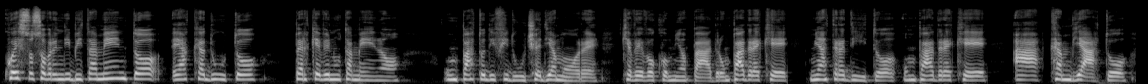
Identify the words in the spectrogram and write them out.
Questo sovraindebitamento è accaduto perché è venuta meno un patto di fiducia e di amore che avevo con mio padre, un padre che mi ha tradito, un padre che ha cambiato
